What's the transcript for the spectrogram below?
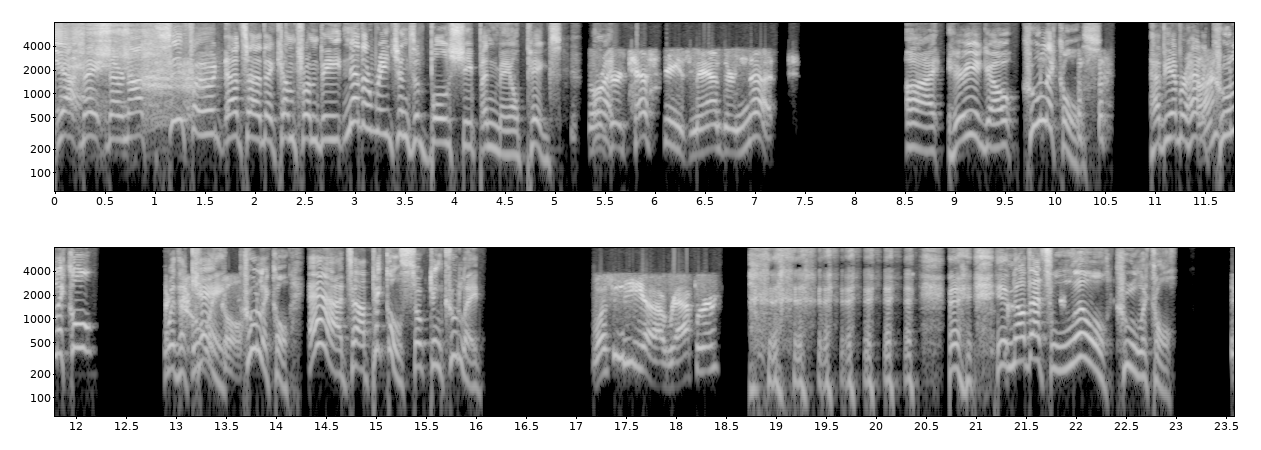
Yeah, they, they're not seafood. That's how they come from the nether regions of bull, sheep, and male pigs. Those All right. are testes, man. They're nuts. All right, here you go. Coolicles. Have you ever had a Huh? coolicle? With a K. coolicle? Yeah, it's uh, pickles soaked in Kool Aid. Wasn't he a rapper? you know, that's Lil Coolicle.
